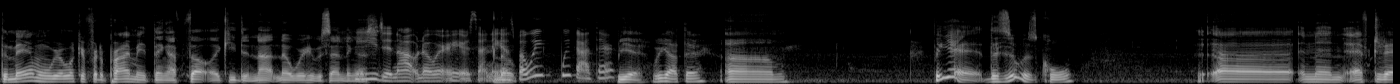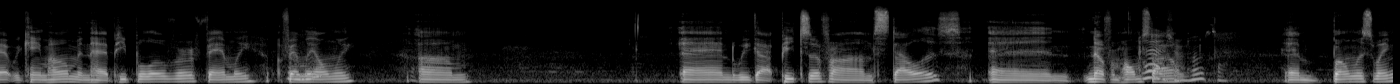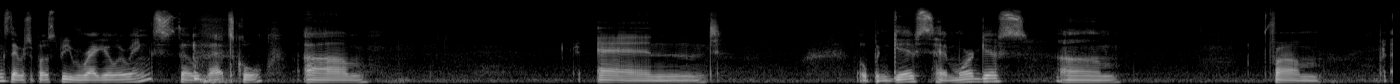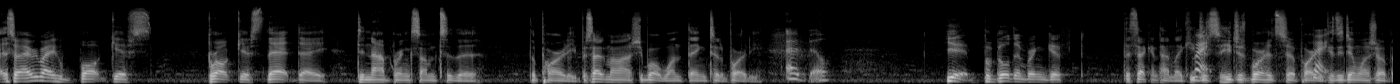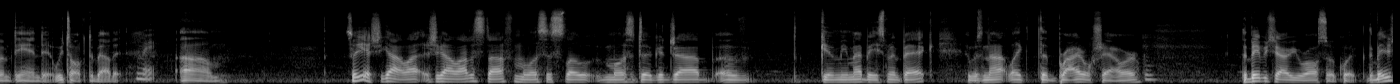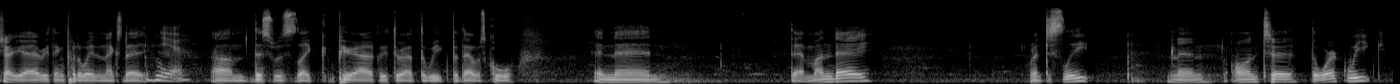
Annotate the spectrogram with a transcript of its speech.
the man when we were looking for the primate thing, I felt like he did not know where he was sending us. He did not know where he was sending us, but we we got there. Yeah, we got there. Um, but yeah, the zoo was cool. Uh, and then after that, we came home and had people over, family, family Mm-hmm. only. Um, and we got pizza from Stella's and no, from Homestyle from Homestyle. and boneless wings. They were supposed to be regular wings, so that's cool. Um, and open gifts, had more gifts um, from. So everybody who bought gifts, brought gifts that day, did not bring some to the the party. Besides my mom, she brought one thing to the party. And Bill. Yeah, but Bill didn't bring a gift the second time. Like he Right. just he just brought his to a party Right. because he didn't want to show up empty handed. We talked about it. Right. So yeah, she got a lot. She got a lot of stuff. Melissa slow. Melissa did a good job of giving me my basement back. It was not like the bridal shower. The baby shower, you were also quick. The baby shower, you had everything put away the next day. yeah. Um, this was like periodically throughout the week, but that was cool. And then that Monday, went to sleep, and then on to the work week.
